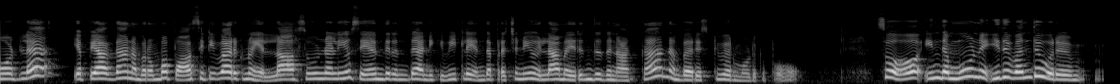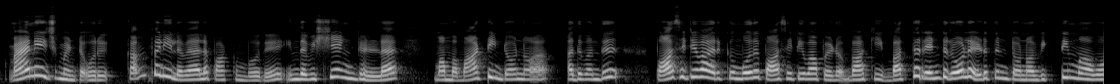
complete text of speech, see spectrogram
மோடில் எப்பயாவது தான் நம்ம ரொம்ப பாசிட்டிவாக இருக்கணும். எல்லா சூழ்நிலையும் சேர்ந்துருந்து அன்றைக்கி வீட்டில் எந்த பிரச்சனையும் இல்லாமல் இருந்ததுனாக்கா நம்ம ரெஸ்கியூவர் மோடுக்கு போவோம். ஸோ இந்த மூணு இது வந்து ஒரு மேனேஜ்மெண்ட் ஒரு கம்பெனியில் வேலை பார்க்கும்போது இந்த விஷயங்களில் நம்ம மாட்டின்ட்டோன்னா அது வந்து பாசிட்டிவாக இருக்கும்போது பாசிட்டிவாக போயிடும். பாக்கி மற்ற ரெண்டு ரோலை எடுத்துட்டோன்னா விக்டிமாவோ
